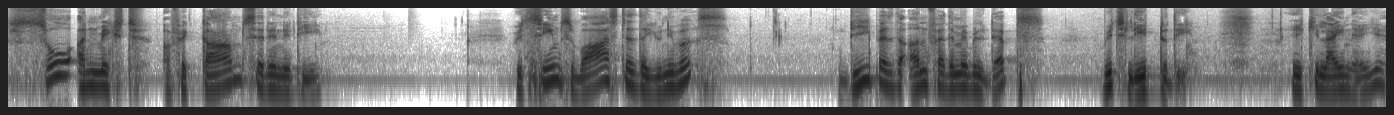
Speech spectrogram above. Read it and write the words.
so unmixed of a calm serenity which seems vast as the universe, deep as the unfathomable depths which lead to thee. एक ही लाइन है ये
